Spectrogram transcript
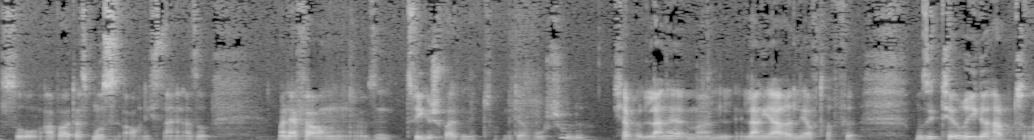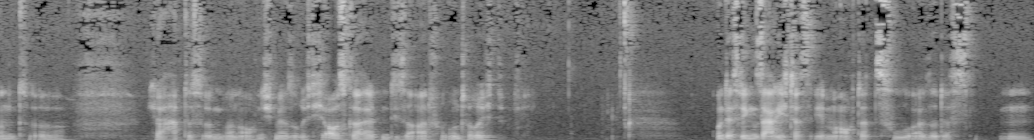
So, aber das muss auch nicht sein. Also meine Erfahrungen sind zwiegespalten mit, mit der Hochschule. Mhm. Ich habe lange immer lange Jahre einen Lehrauftrag für Musiktheorie gehabt und äh, ja, habe das irgendwann auch nicht mehr so richtig ausgehalten, diese Art von Unterricht. Und deswegen sage ich das eben auch dazu. Also, dass, hm,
